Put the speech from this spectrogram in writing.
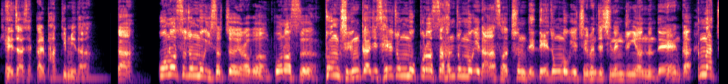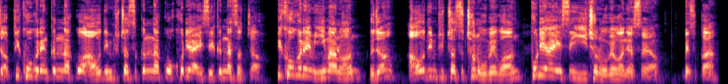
계좌 색깔 바뀝니다. 자 보너스 종목 있었죠, 여러분. 보너스. 총 지금까지 세 종목 플러스 한 종목이 나가서 총 네, 네 종목이 지금 현재 진행 중이었는데, 그러니까 끝났죠. 피코그램 끝났고, 아우딘 퓨처스 끝났고, 코리아 에이스 끝났었죠. 피코그램 2만 원, 그죠? 아우딘 퓨처스 1,500원, 코리아 에이스 2,500원이었어요. 매수가.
